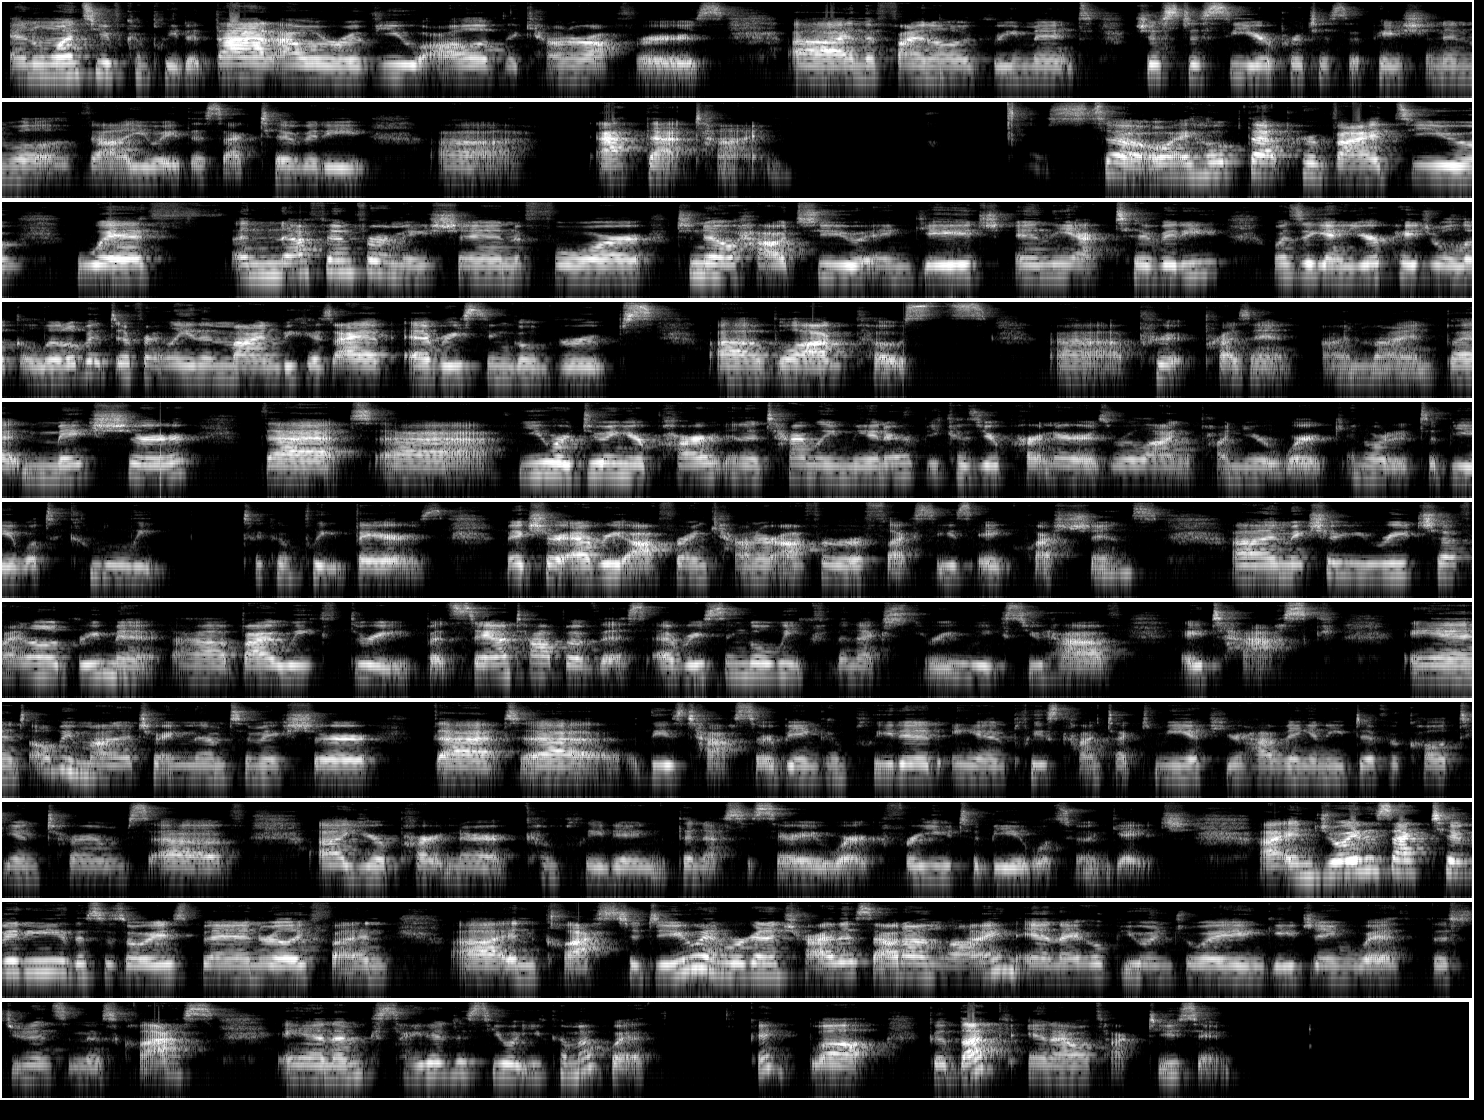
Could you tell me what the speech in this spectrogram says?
And once you've completed that, I will review all of the counteroffers uh, and the final agreement just to see your participation and we'll evaluate this activity uh, at that time. So I hope that provides you with enough information for to know how to engage in the activity. Once again, your page will look a little bit differently than mine because I have every single group's uh, blog posts uh, present on mine. But make sure that uh, you are doing your part in a timely manner because your partner is relying upon your work in order to be able to complete to complete theirs. Make sure every offer and counter offer reflects these eight questions. Uh, and make sure you reach a final agreement uh, by week three. But stay on top of this. Every single week for the next three weeks, you have a task. And I'll be monitoring them to make sure that uh, these tasks are being completed and please contact me if you're having any difficulty in terms of uh, your partner completing the necessary work for you to be able to engage. Uh, enjoy this activity. This has always been really fun uh, in class to do and we're going to try this out online and I hope you enjoy engaging with the students in this class and I'm excited to see what you come up with. Okay, well, good luck and I will talk to you soon.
